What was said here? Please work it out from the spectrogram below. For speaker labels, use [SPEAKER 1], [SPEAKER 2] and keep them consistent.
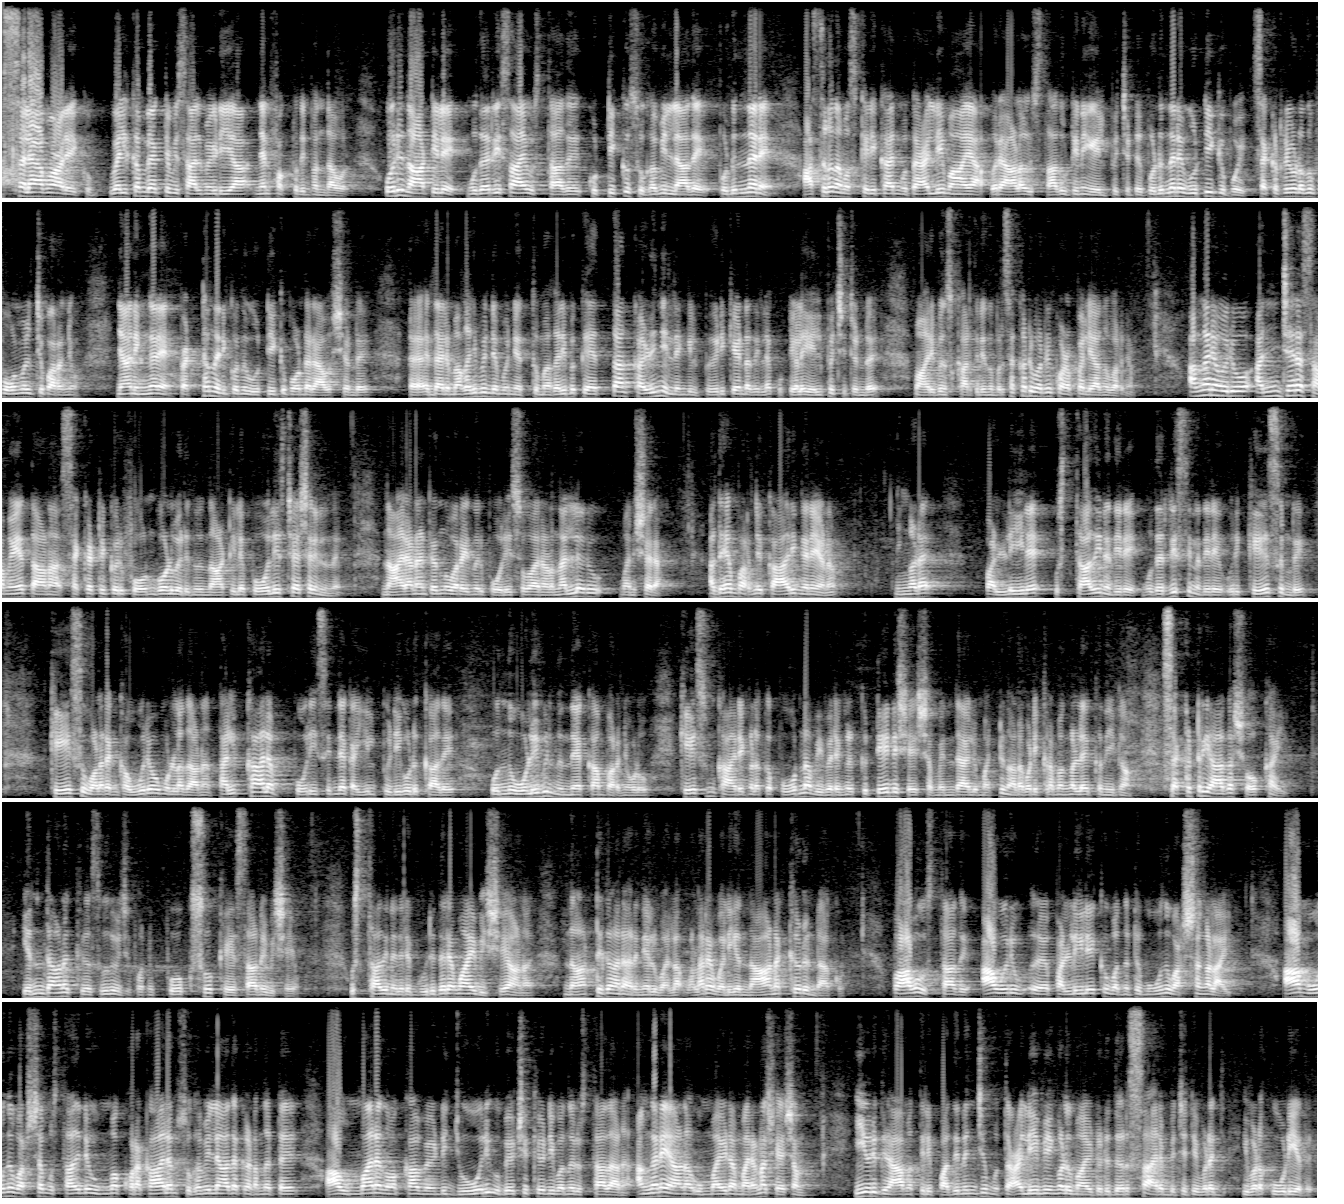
[SPEAKER 1] അസ്സലാമു അലൈക്കും. Welcome back to Visal media. ഞാൻ ഫക്രുദ്ദീൻ പന്താവൂർ. ഒരു നാട്ടിലെ മുദരിസായ ഉസ്താദ് കുട്ടിക്ക് സുഖമില്ലാതെ പൊടുന്നനെ അസ്ര നമസ്കരിക്കാൻ മുതാല്യമായ ഒരാളെ ഉസ്താദ് കുട്ടീനെ ഏൽപ്പിച്ചിട്ട് പൊടുന്നനെ വീട്ടിലേക്ക് പോയി. സെക്രട്ടറിയോടൊന്ന് ഫോൺ വിളിച്ച് പറഞ്ഞു ഞാൻ ഇങ്ങനെ പെട്ടെന്ന് എനിക്കൊന്ന് വീട്ടിലേക്ക് പോകേണ്ട ഒരു ആവശ്യമുണ്ട്. എന്തായാലും മകരീബിന്റെ മുന്നേ എത്തും. മകരീബൊക്കെ എത്താൻ കഴിഞ്ഞില്ലെങ്കിൽ പേടിക്കേണ്ടതില്ല. കുട്ടികളെ ഏൽപ്പിച്ചിട്ടുണ്ട്. മകരീബ് നിസ്കാരത്തിൽ എന്ന് പറഞ്ഞു. സെക്രട്ടറി പറഞ്ഞു കുഴപ്പമില്ല എന്ന് പറഞ്ഞു. അങ്ങനെ ഒരു അഞ്ചര സമയത്താണ് സെക്രട്ടറിക്ക് ഒരു ഫോൺ കോൾ വരുന്നത് നാട്ടിലെ പോലീസ് സ്റ്റേഷനിൽ നിന്ന്. നാരായണൻ എന്ന് പറയുന്ന ഒരു പോലീസുകാരനാണ് നല്ലൊരു മനുഷ്യരാണ് അദ്ദേഹം പറഞ്ഞ കാര്യം ഇങ്ങനെയാണ്. നിങ്ങളുടെ പള്ളിയിലെ ഉസ്താദിനെതിരെ മുദരിസിനെതിരെ ഒരു കേസുണ്ട് കേസ് വളരെ ഗൗരവമുള്ളതാണ്. തൽക്കാലം പോലീസിന്റെ കയ്യിൽ പിടികൊടുക്കാതെ ഒന്ന് ഒളിവിൽ നിന്നേക്കാൻ പറഞ്ഞോളൂ. കേസും കാര്യങ്ങളൊക്കെ പൂർണ വിവരങ്ങൾ കിട്ടിയതിന് ശേഷം എന്തായാലും മറ്റു നടപടിക്രമങ്ങളിലേക്ക് നീങ്ങാം. സെക്രട്ടറി ആകെ ഷോക്കായി എന്താണ് കേസ് എന്ന് വെച്ച് പറഞ്ഞു പോക്സോ കേസാണ് വിഷയം. ഉസ്താദിനെതിരെ ഗുരുതരമായ വിഷയമാണ്. നാട്ടുകാരറിഞ്ഞാൽ വല വളരെ വലിയ നാണക്കേട് ഉണ്ടാക്കും. പാവ ഉസ്താദ് ആ ഒരു പള്ളിയിലേക്ക് വന്നിട്ട് മൂന്ന് വർഷങ്ങളായി. ആ മൂന്ന് വർഷം ഉസ്താദിന്റെ ഉമ്മ കുറക്കാലം സുഖമില്ലാതെ കിടന്നിട്ട് ആ ഉമ്മാനെ നോക്കാൻ വേണ്ടി ജോലി ഉപേക്ഷിക്കേണ്ടി വന്നൊരു ഉസ്താദാണ്. അങ്ങനെയാണ് ഉമ്മയുടെ മരണശേഷം ഈ ഒരു ഗ്രാമത്തിൽ പതിനഞ്ച് മുത്താലീമ്യങ്ങളുമായിട്ട് ഒരു ദർസ് ആരംഭിച്ചിട്ട് ഇവിടെ ഇവിടെ കൂടിയത്.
